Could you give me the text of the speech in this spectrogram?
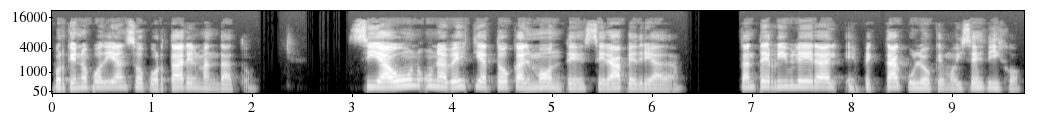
porque no podían soportar el mandato. Si aún una bestia toca el monte, será apedreada. Tan terrible era el espectáculo que Moisés dijo,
